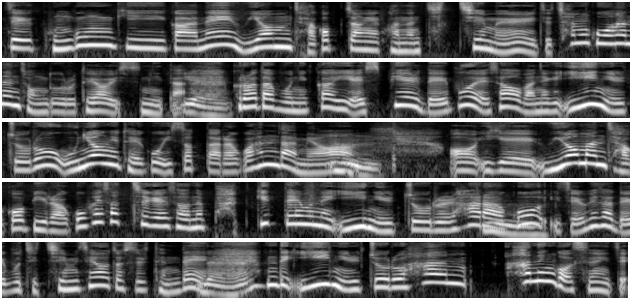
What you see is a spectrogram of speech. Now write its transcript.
이제 공공기관의 위험 작업장에 관한 지침을 이제 참고하는 정도로 되어 있습니다. 예. 그러다 보니까 이 SPL 내부에서 만약에 2인 1조로 운영이 되고 있었다라고 한다면 음. 어, 이게 위험한 작업이라고 회사 측에서는 받기 때문에 2인 1조를 하라고 음. 이제 회사 내부 지침이 세워졌을 텐데 네. 근데 2인 1조로 한 하는 것은 이제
